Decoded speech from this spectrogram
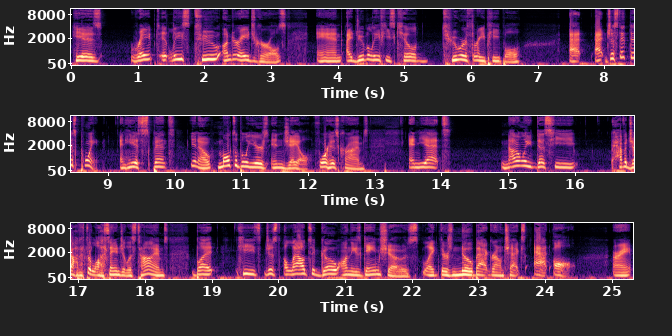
he has raped at least two underage girls, and I do believe he's killed two or three people at at just at this point. and he has spent you know multiple years in jail for his crimes, and yet not only does he have a job at the Los Angeles Times, but he's just allowed to go on these game shows like there's no background checks at all. All right.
